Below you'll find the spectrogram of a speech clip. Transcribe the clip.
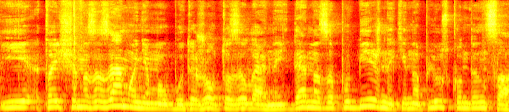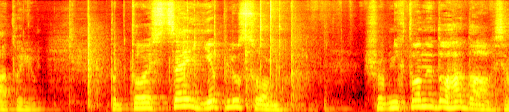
І той, що на заземлення мав бути жовто-зелений, йде на запобіжник і на плюс конденсаторів. Тобто ось це є плюсом. Щоб ніхто не догадався,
